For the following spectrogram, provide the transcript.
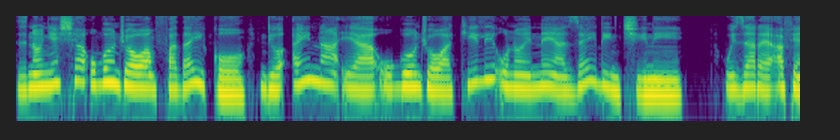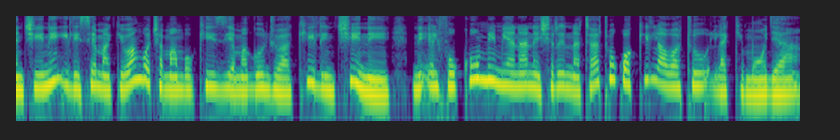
zinaonyesha ugonjwa wa mfadhaiko ndio aina ya ugonjwa wa akili unaoenea zaidi nchini. Wizara ya afya nchini ilisema kiwango cha maambukizi ya magonjwa ya akili nchini ni 10,823 kwa kila watu laki moja.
